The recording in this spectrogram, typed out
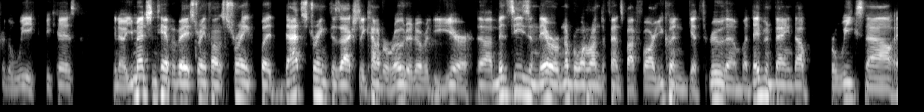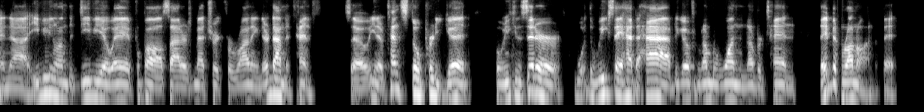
for the week because you know, you mentioned Tampa Bay strength on strength, but that strength is actually kind of eroded over the year. Uh, midseason, they were number one run defense by far. You couldn't get through them, but they've been banged up for weeks now. And uh, even on the DVOA, Football Outsiders metric for running, they're down to 10th. So, you know, 10th still pretty good. But when you consider what the weeks they had to have to go from number one to number 10, they've been run on a bit,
